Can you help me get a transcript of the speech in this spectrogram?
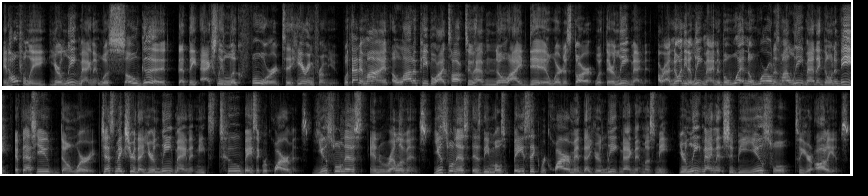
And hopefully your lead magnet was so good that they actually look forward to hearing from you. With that in mind, a lot of people I talk to have no idea where to start with their lead magnet. All right, I know I need a lead magnet, but what in the world is my lead magnet going to be? If that's you, don't worry. Just make sure that your lead magnet meets two basic requirements, usefulness and relevance. Usefulness is the most basic requirement that your lead magnet must meet. Your lead magnet should be useful to your audience.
